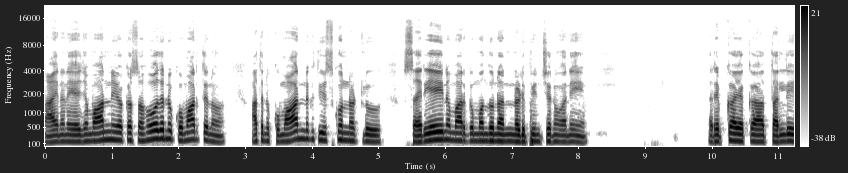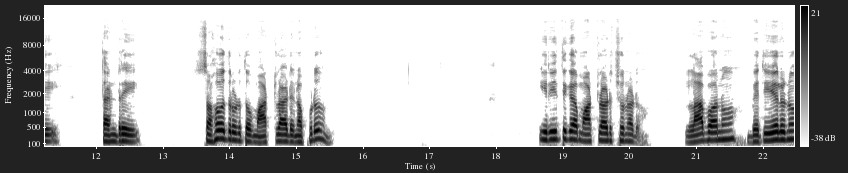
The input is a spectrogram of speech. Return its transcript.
ఆయన యజమాని యొక్క సహోదరుని కుమార్తెను అతని కుమారునికి తీసుకున్నట్లు సరి అయిన మార్గమందు నన్ను నడిపించను అని రిప్కా యొక్క తల్లి తండ్రి సహోదరుడితో మాట్లాడినప్పుడు ఈ రీతిగా మాట్లాడుచున్నాడు. లాభాను బెతియేలును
